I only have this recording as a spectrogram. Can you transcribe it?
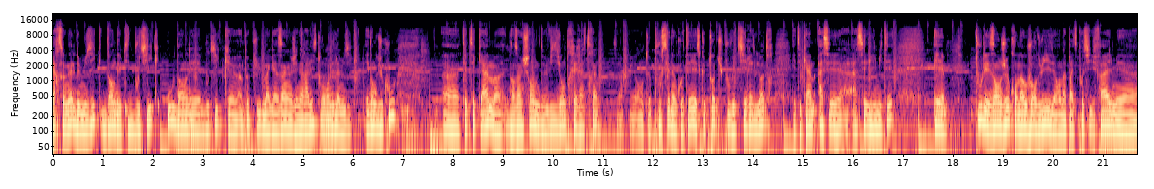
personnelle de musique dans des petites boutiques ou dans les boutiques euh, un peu plus magasins généralistes où on vendait de la musique. Et donc du coup, euh, t'étais quand même dans un champ de vision très restreint. C'est-à-dire qu'on te poussait d'un côté et ce que toi tu pouvais tirer de l'autre était quand même assez, assez limité. Et tous les enjeux qu'on a aujourd'hui, on n'a pas de Spotify, mais euh,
